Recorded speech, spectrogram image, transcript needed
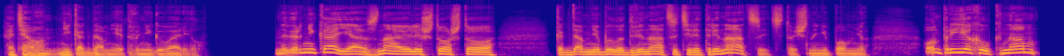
хотя он никогда мне этого не говорил. Наверняка я знаю лишь то, что, когда мне было 12 или 13, точно не помню, он приехал к нам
